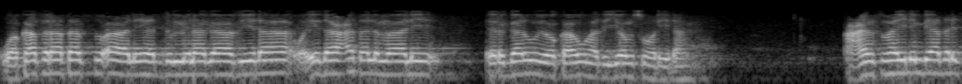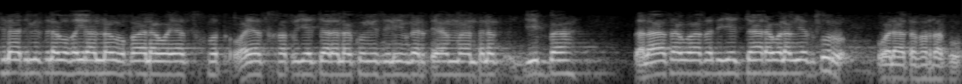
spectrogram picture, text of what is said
وكثرة السؤال هد من قافلة وإذاعة المال إرقروا يوكاو هدي يوم سهريدا. عن سهيل بهذا الإسناد مثله غير أنه قال ويسخط ويسخط ججار لكم سنيف قرت أما أنت جبة ثلاثة واسد ججار ولم يذكر ولا تفرقوا.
